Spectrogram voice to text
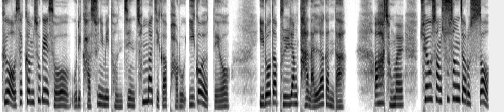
그 어색함 속에서 우리 가수님이 던진 첫 마디가 바로 이거였대요. 이러다 분량 다 날라간다. 아, 정말 최우상 수상자로서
